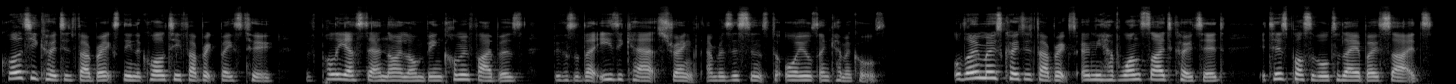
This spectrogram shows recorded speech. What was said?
Quality coated fabrics need a quality fabric base too, with polyester and nylon being common fibres because of their easy care, strength, and resistance to oils and chemicals. Although most coated fabrics only have one side coated, it is possible to layer both sides.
